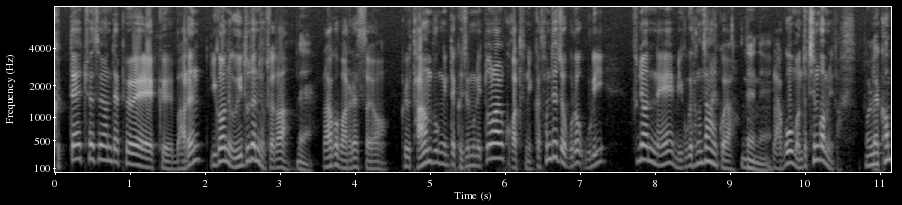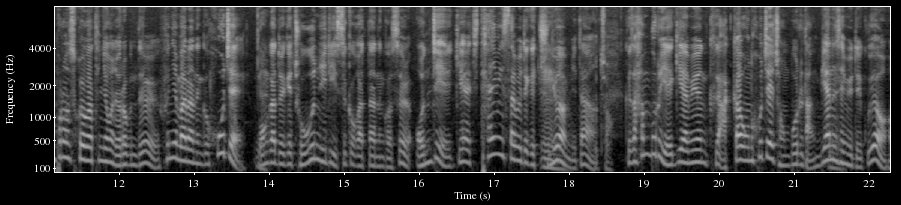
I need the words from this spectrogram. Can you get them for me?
그때 최수연 대표의 그 말은 이건 의도된 적자다 라고 네. 말을 했어요. 그리고 다음 분기 때 그 질문이 또 나올 것 같으니까 선제적으로 우리 수년 내에 미국에 상장할 거야. 네, 네. 라고 먼저 친 겁니다. 원래 conference call 같은 경우는 여러분들 흔히 말하는 그 호재, 네. 뭔가 되게 좋은 일이 있을 것 같다는 것을 언제 얘기할지 타이밍 싸움이 되게 중요합니다. 그렇죠. 그래서 함부로 얘기하면 그 아까운 호재 정보를 낭비하는 음. 셈이 되고요.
